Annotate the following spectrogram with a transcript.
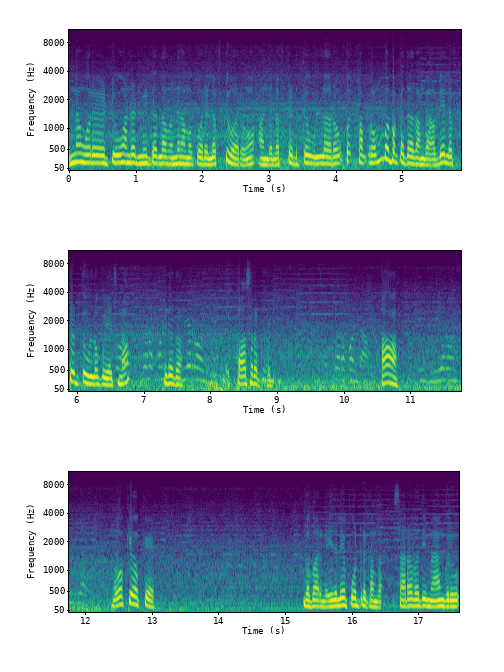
இன்னும் ஒரு டூ ஹண்ட்ரட் மீட்டரில் வந்து நமக்கு ஒரு லெஃப்ட் வரும். அந்த லெஃப்ட் எடுத்து உள்ளே ரொம்ப பக்கத்தில் தாங்க. அப்படியே லெஃப்ட் எடுத்து உள்ளே போயாச்சுன்னா இதை தான் காசரக்காடு. ஆ. ஓகே ஓகே. இங்கே பாருங்கள் இதுலேயே போட்டிருக்காங்க. சரவதி மேங்க்ரூவ்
